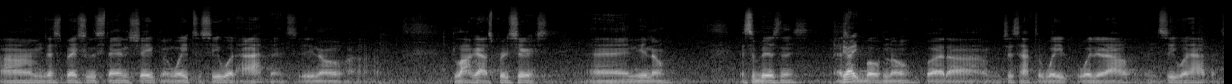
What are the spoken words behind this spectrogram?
Um, just basically stay in shape and wait to see what happens. You know, uh, lockout's pretty serious, and you know, it's a business, as Right. we both know. But um, just have to wait, wait it out, and see what happens.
